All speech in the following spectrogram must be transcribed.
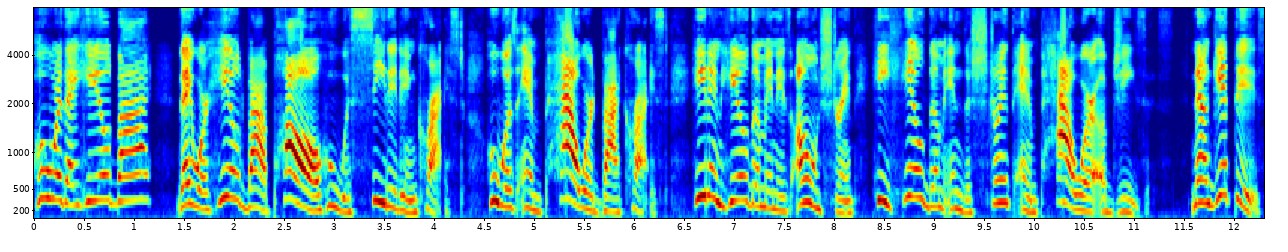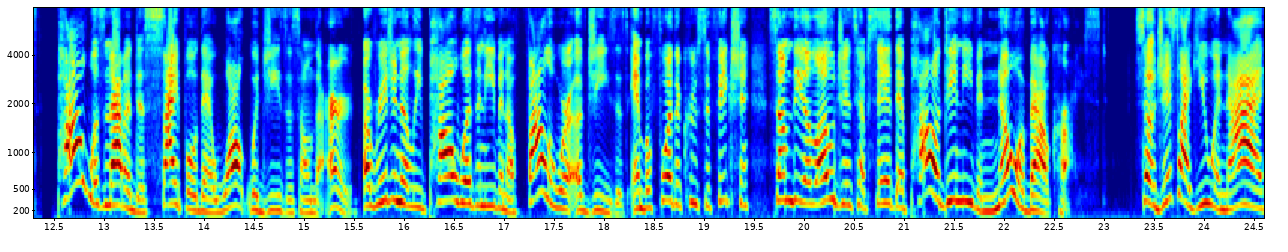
Who were they healed by? They were healed by Paul, who was seated in Christ, who was empowered by Christ. He didn't heal them in his own strength, he healed them in the strength and power of Jesus. Now, get this. Paul was not a disciple that walked with Jesus on the earth. Originally, Paul wasn't even a follower of Jesus, and before the crucifixion, some theologians have said that Paul didn't even know about Christ. So, just like you and I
